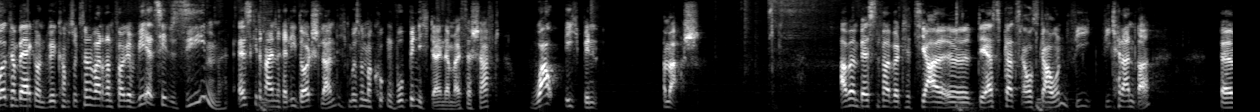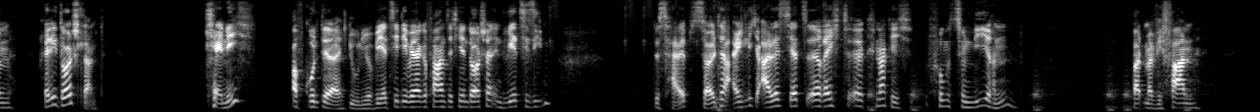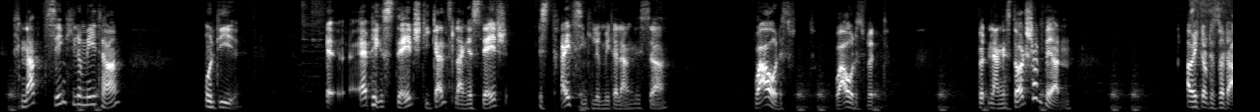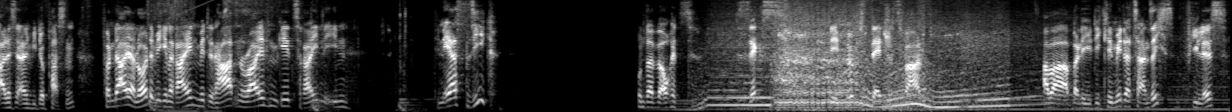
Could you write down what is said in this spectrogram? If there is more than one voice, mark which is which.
Speaker 1: welcome back und willkommen zurück zu einer weiteren Folge WRC 7. Es geht rein, Rallye Deutschland. Ich muss nur mal gucken, wo bin ich da in der Meisterschaft. Wow, ich bin am Arsch. Aber im besten Fall wird jetzt ja äh, der erste Platz rausgehauen, wie, wie kein anderer. Ähm, Rallye Deutschland. Kenne ich, aufgrund der Junior WRC, die wir ja gefahren sind hier in Deutschland, in WRC 7. Deshalb sollte eigentlich alles jetzt äh, recht äh, knackig funktionieren. Warte mal, wir fahren knapp 10 Kilometer und die äh, Epic Stage, die ganz lange Stage, ist 13 Kilometer lang. ist ja. Wow, das, wow, das wird, wird ein langes Deutschland werden. Aber ich glaube, das sollte alles in ein Video passen. Von daher, Leute, wir gehen rein. Mit den harten Reifen geht's rein in den ersten Sieg. Und weil wir auch jetzt sechs, nee, fünf Stages fahren, aber, aber die, die Kilometerzahl an sich viel ist,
